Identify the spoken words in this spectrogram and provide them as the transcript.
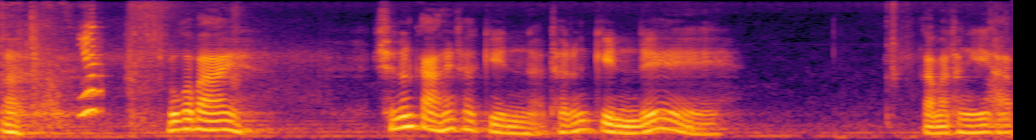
เออลุกเข้าไป ฉันต้องการให้เธอกินน่ะ เธอต้องกินดิกลับมาทางนี้ครับ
